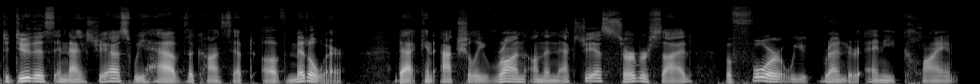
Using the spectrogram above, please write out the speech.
To do this in Next.js, we have the concept of middleware that can actually run on the Next.js server side before we render any client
